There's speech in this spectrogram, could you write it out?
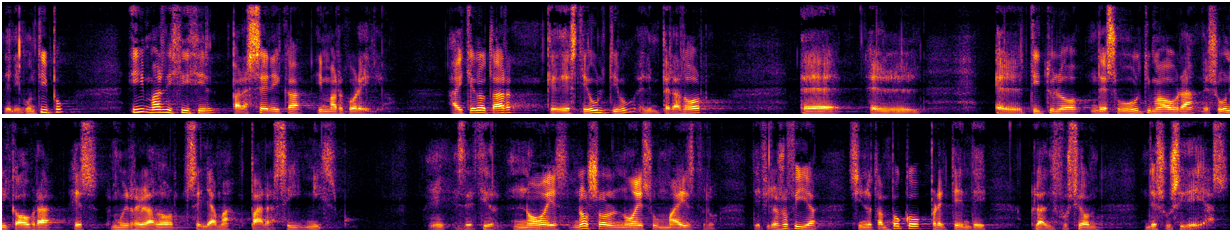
de ningún tipo, y más difícil para Séneca y Marco Aurelio. Hay que notar que de este último, el emperador, eh, el, título de su última obra, de su única obra, es muy revelador, se llama Para sí mismo. ¿eh? Es decir, no, es, no solo no es un maestro de filosofía, sino tampoco pretende la difusión de sus ideas.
